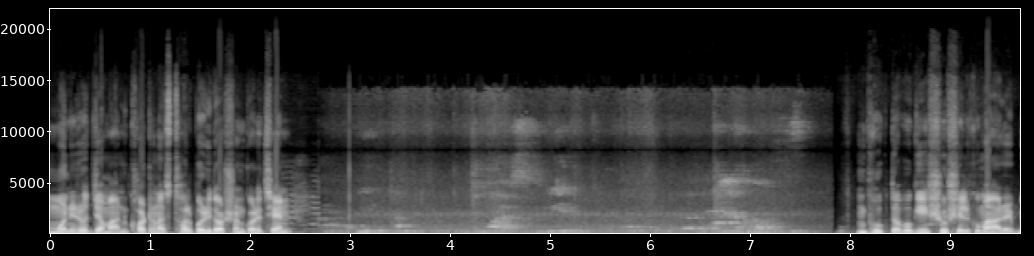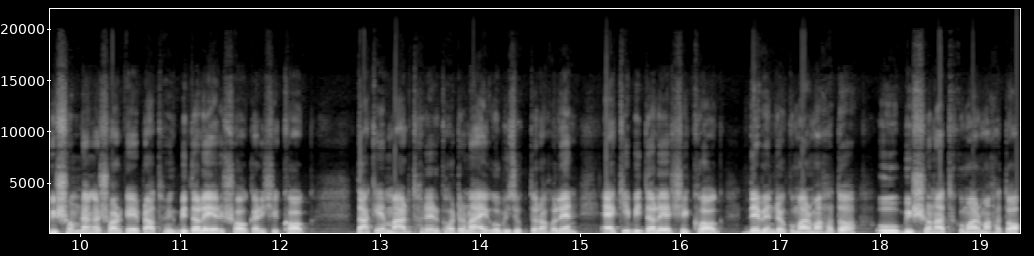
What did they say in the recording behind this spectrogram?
মনিরুজ্জামান ঘটনাস্থল পরিদর্শন করেছেন। ভুক্তভোগী সুশীল কুমার বিষমডাঙ্গা সরকারি প্রাথমিক বিদ্যালয়ের সহকারী শিক্ষক। তাকে মারধরের ঘটনায় অভিযুক্তরা হলেন একই বিদ্যালয়ের শিক্ষক দেবেন্দ্র কুমার মাহাতো ও বিশ্বনাথ কুমার মাহাতো।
